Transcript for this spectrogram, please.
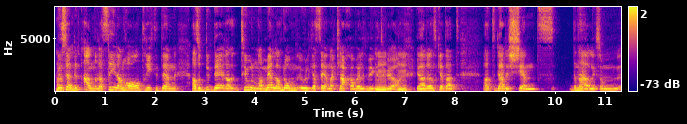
Men sen den andra sidan har inte riktigt den, alltså deras tonerna mellan de olika scenerna klaschar väldigt mycket Mm, tycker jag. mm, jag hade önskat att, att det hade känts den här liksom eh,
